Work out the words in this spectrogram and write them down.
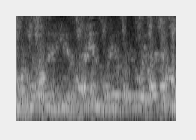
いいね。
